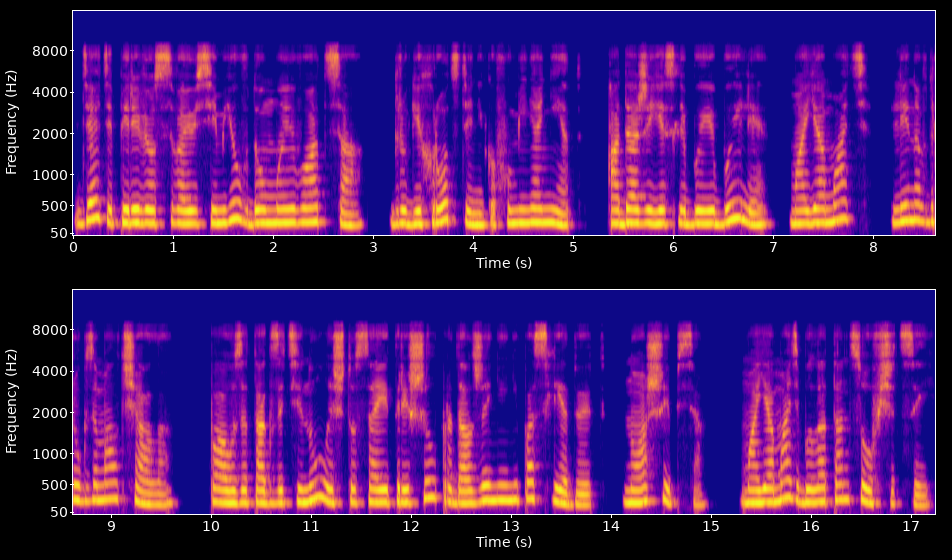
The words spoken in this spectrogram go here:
Дядя перевез свою семью в дом моего отца. Других родственников у меня нет. А даже если бы и были, моя мать, Лина вдруг замолчала. Пауза так затянулась, что Саид решил, продолжение не последует, но ошибся. Моя мать была танцовщицей.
